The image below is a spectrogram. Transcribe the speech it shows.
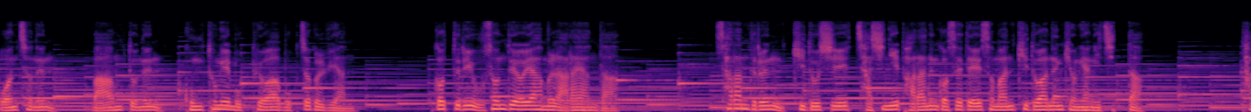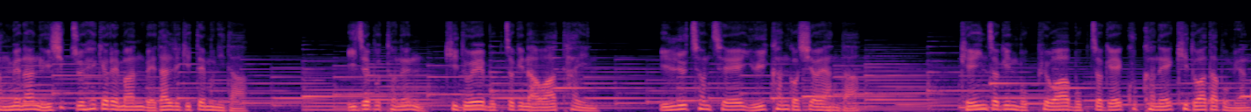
원천은 마음 또는 공통의 목표와 목적을 위한 것들이 우선되어야 함을 알아야 한다. 사람들은 기도 시 자신이 바라는 것에 대해서만 기도하는 경향이 짙다. 당면한 의식주 해결에만 매달리기 때문이다. 이제부터는 기도의 목적이 나와 타인, 인류 전체에 유익한 것이어야 한다. 개인적인 목표와 목적에 국한해 기도하다 보면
